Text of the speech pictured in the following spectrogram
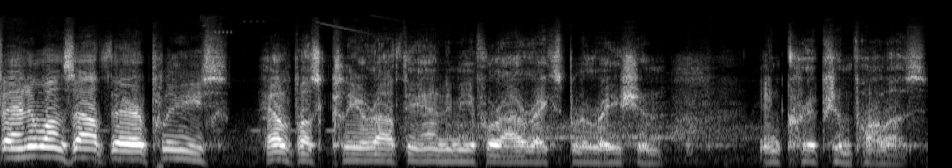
If anyone's out there, please help us clear out the enemy for our exploration. Encryption follows.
